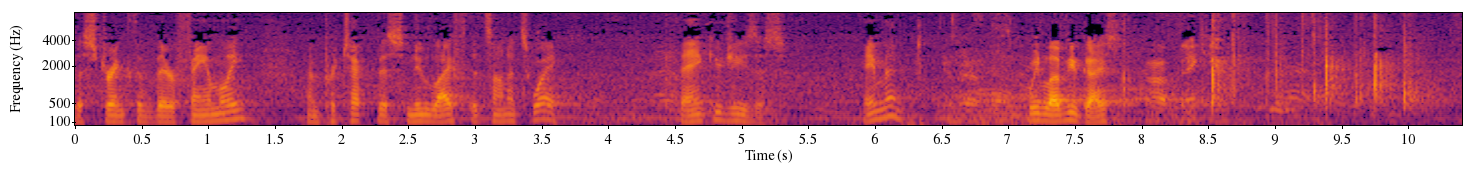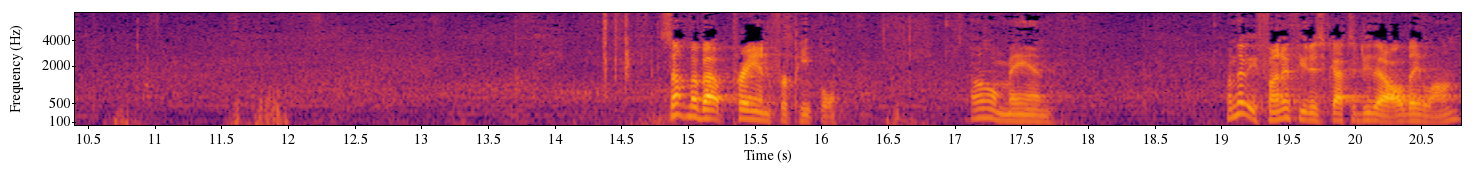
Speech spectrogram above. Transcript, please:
the strength of their family and protect this new life that's on its way. Thank you, Jesus. Amen. Amen. We love you guys. Oh, thank you. Something about praying for people. Oh, man. Wouldn't that be fun if you just got to do that all day long?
